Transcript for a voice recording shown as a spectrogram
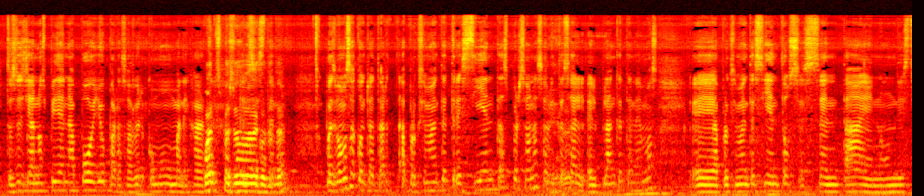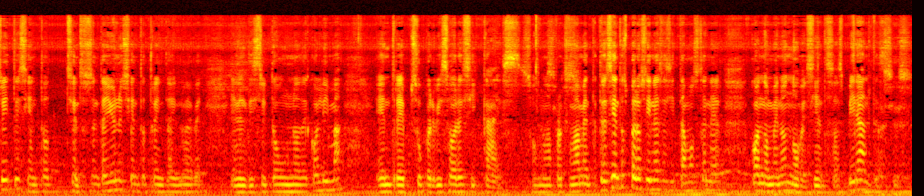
entonces ya nos piden apoyo para saber cómo manejar. ¿Cuántas personas van a contratar? Pues vamos a contratar aproximadamente 300 personas, ahorita es el, plan que tenemos, eh, aproximadamente 160 en un distrito y 100, 161 y 139 en el Distrito 1 de Colima entre supervisores y CAES. Son aproximadamente 300, pero sí necesitamos tener cuando menos 900 aspirantes. Así es.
